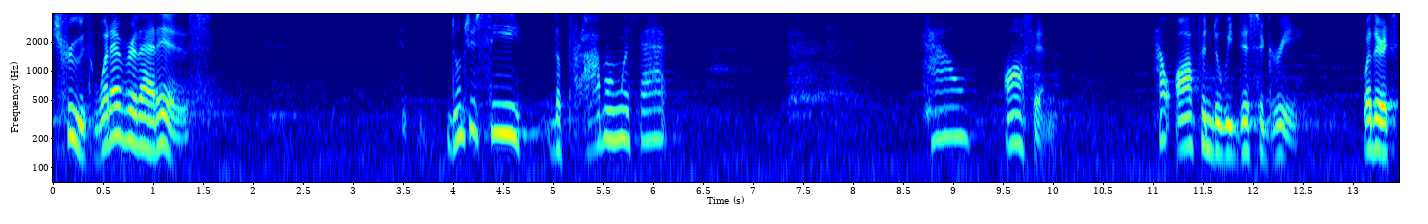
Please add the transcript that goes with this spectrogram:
truth, whatever that is. Don't you see the problem with that? How often, how often do we disagree? Whether it's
